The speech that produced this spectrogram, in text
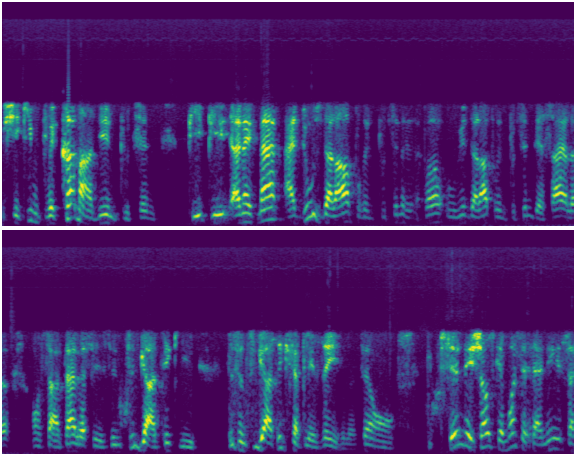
chez qui vous pouvez commander une poutine. Puis, puis honnêtement, à 12 dollars pour une poutine repas ou 8 dollars pour une poutine dessert, là, on s'entend là, c'est une petite gâterie qui c'est une petite gâterie qui fait plaisir. Là. On, c'est une des choses que moi, cette année, ça,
